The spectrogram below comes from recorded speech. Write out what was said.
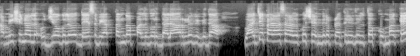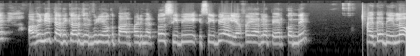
కమిషనర్ ఉద్యోగులు దేశవ్యాప్తంగా పలువురు దళారులు వివిధ వైద్య కళాశాలలకు చెందిన ప్రతినిధులతో కుమ్మకే అవినీతి అధికార దుర్వినియోగం పాల్పడినట్టు సిబి సిబిఐ ఎఫ్ఐఆర్లో పేర్కొంది. అయితే దీనిలో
